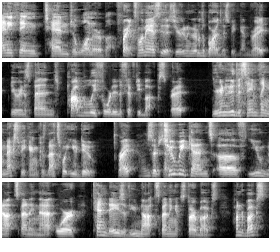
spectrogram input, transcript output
anything ten to one or above. Right. So let me ask you this. You're going to go to the bar this weekend, right? You're going to spend probably 40 to 50 bucks, right? You're going to do the same thing next weekend because that's what you do, right? So 100%. two weekends of you not spending that or 10 days of you not spending at Starbucks, 100 bucks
